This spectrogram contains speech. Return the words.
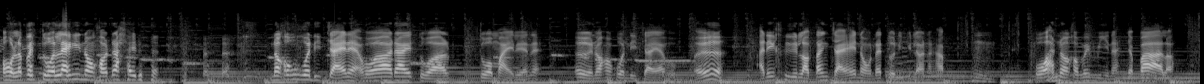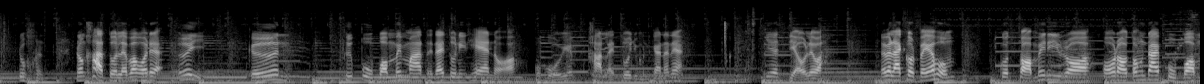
โอ้แล้วเป็นตัวแรกที่น้องเขาได้ด้วยน้องเขาควรดีใจเนี่ยเพราะว่าได้ตัว ตัวใหม่เลยเนี่ยเออน้องเขาควรดีใจครับผมเออ อันนี้คือเราตั้งใจให้น้องได้ตัวนี้อยู่แล้วนะครับอืมเพราะว่าน้องเขาไม่มีนะจะบ้าเหรอดูน้องขาดตัวอะไรบ้างวะเนี่ยเอ้ย เกินคือปู่บอมไม่มาแต่ได้ตัวนี้แทนเหรอโอ้โหขาดหลายตัวอยู่เหมือนกันนะเนี่ยเฮียเสียวเลยว่ะไม่เป็นไรกดไปครับผม กดต่อไม่ดีรอ เพราะเราต้องได้ปู่บอม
